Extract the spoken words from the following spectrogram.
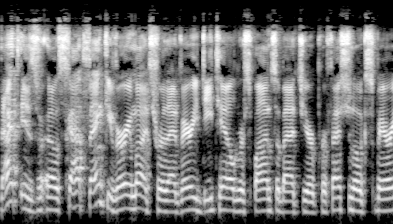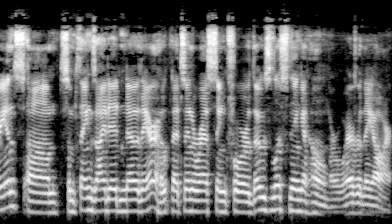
That is, uh, Scott, thank you very much for that very detailed response about your professional experience. Um, some things I didn't know there. I hope that's interesting for those listening at home or wherever they are.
